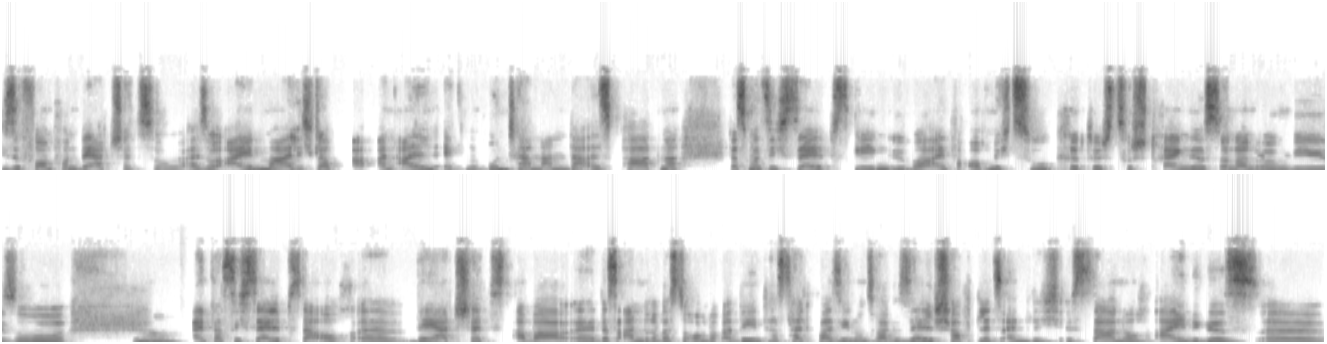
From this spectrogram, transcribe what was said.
diese Form von Wertschätzung. Also einmal, ich glaube, an allen Ecken untereinander als Partner, dass man sich selbst gegenüber einfach auch nicht zu kritisch, zu streng ist, sondern irgendwie so genau. einfach sich selbst da auch äh, wertschätzt. Aber äh, das andere, was du auch noch erwähnt hast, halt quasi in unserer Gesellschaft letztendlich ist da noch einiges äh,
